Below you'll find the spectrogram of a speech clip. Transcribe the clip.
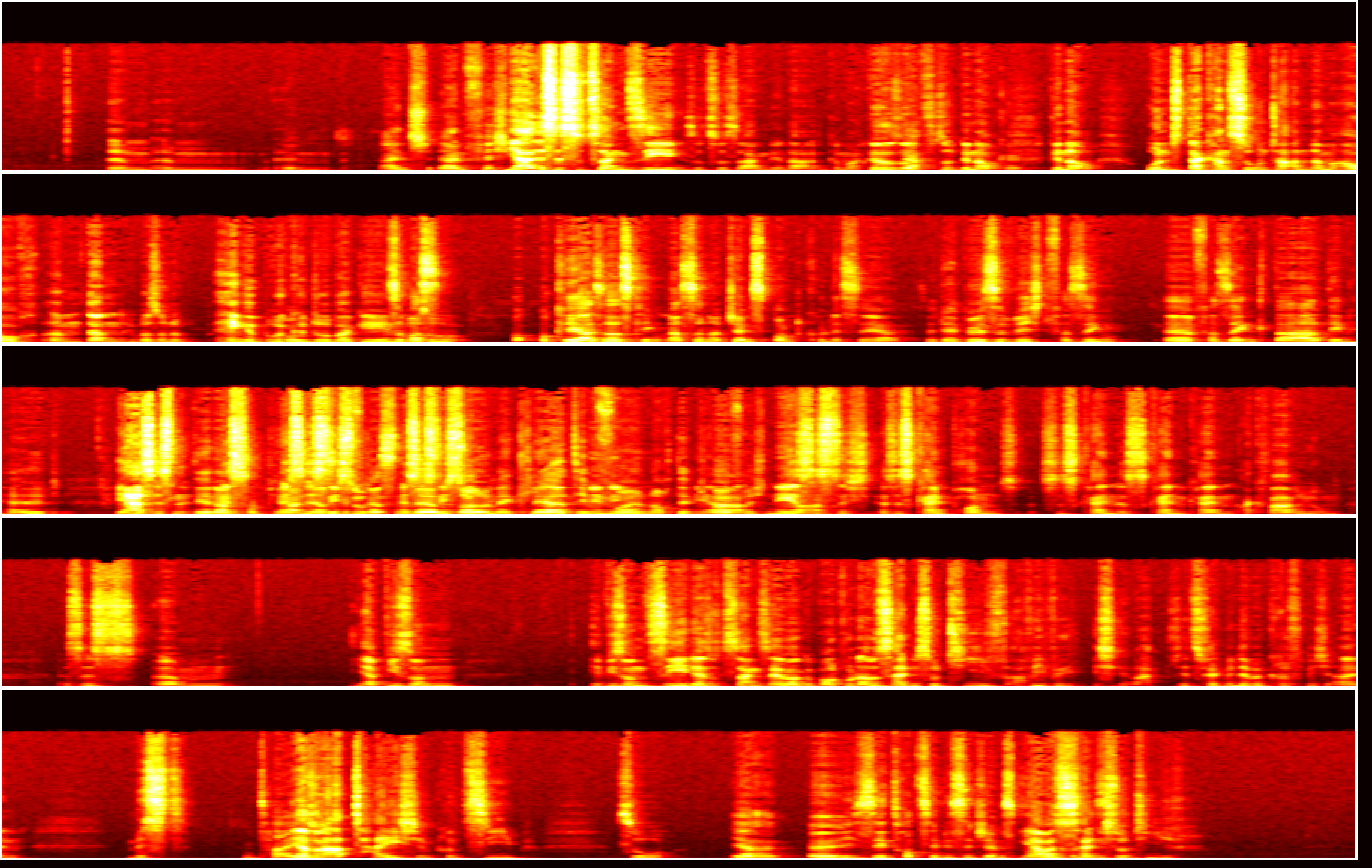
ähm, ähm, ähm, Ein, ein Fisch. ja, es ist sozusagen ein See sozusagen, der da gemacht genau, so, Ja, so, genau, okay. genau. Und da kannst du unter anderem auch ähm, dann über so eine Hängebrücke Und drüber gehen und so. Okay, also das klingt nach so einer James Bond-Kulisse, ja? So der Bösewicht versinkt, äh, versenkt da den Held, Ja, es ist, n- der dann es, von es Piranhas ist nicht so, gefressen es werden nicht soll so, und erklärt ihm Nee, nee. vorher noch den ja, teuflischen nee, es Plan. ist nicht, es ist kein Pond, es ist kein, es ist kein, kein Aquarium. Es ist ähm, ja wie so ein wie so ein See, der sozusagen selber gebaut wurde, aber es ist halt nicht so tief. Ach, wie, wie ich, jetzt fällt mir der Begriff nicht ein. Mist. Ein Teich. Ja, so eine Art Teich im Prinzip. So. Ja, äh, ich sehe trotzdem diese James Bond. Ja, aber es ist halt nicht so tief.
